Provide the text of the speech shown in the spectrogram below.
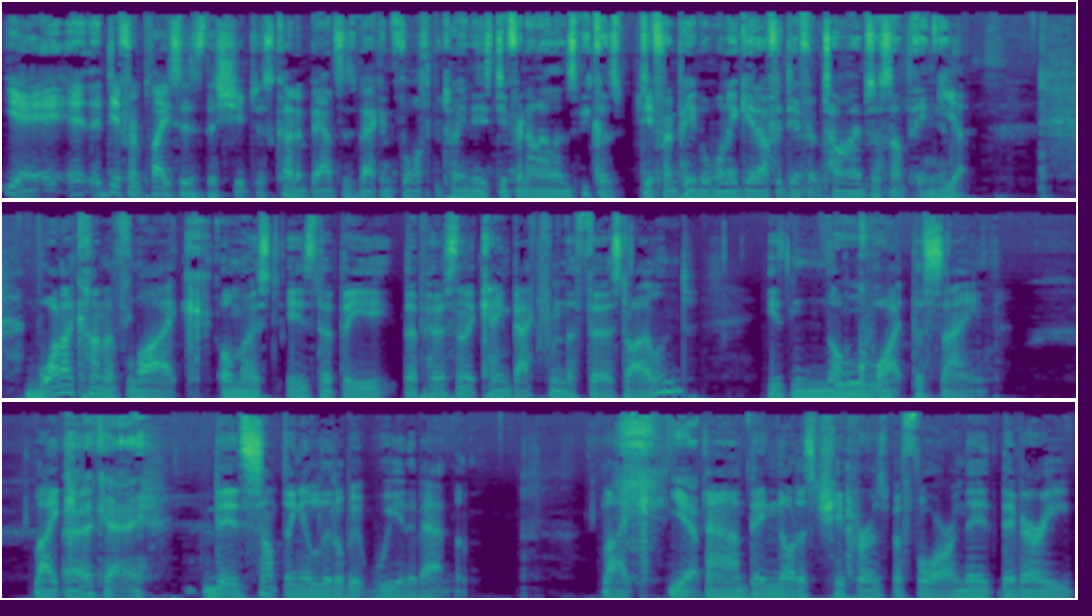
yeah, at, different places, the ship just kind of bounces back and forth between these different islands because different people want to get off at different times or something. Yep. What I kind of like almost is that the the person that came back from the first island is not quite the same. Like Okay. there's something a little bit weird about them. Like Yep. um, they're not as chipper as before, and they're they're very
